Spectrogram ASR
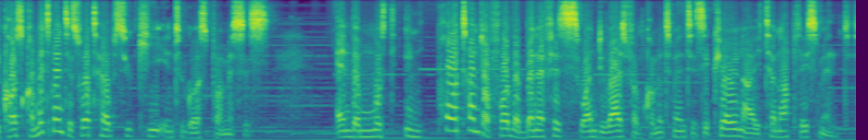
because commitment is what helps you key into God's promises. And the most important of all the benefits one derives from commitment is securing our eternal placement.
